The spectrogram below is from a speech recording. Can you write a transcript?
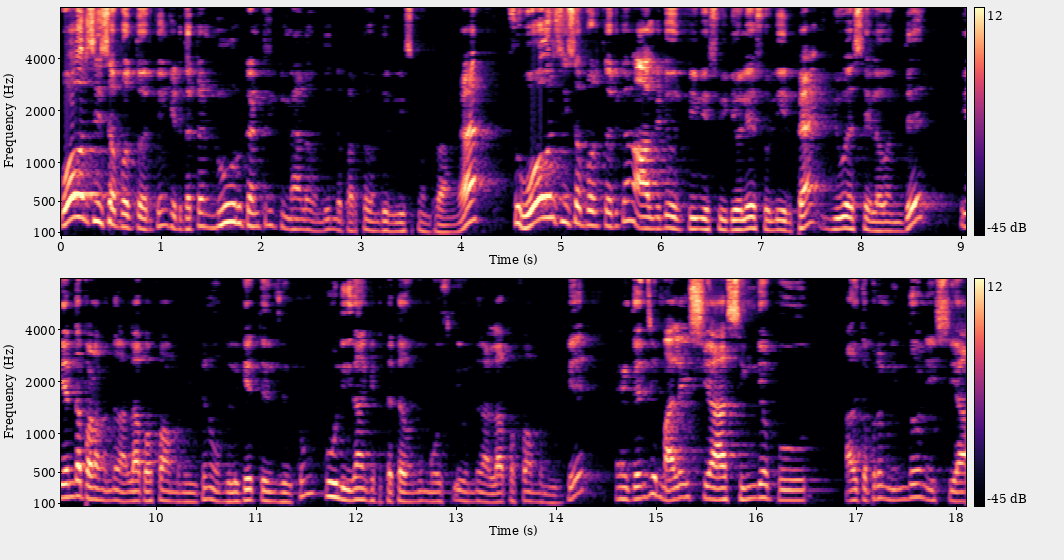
ஓவர்சீஸை பொறுத்த வரைக்கும் கிட்டத்தட்ட நூறு கண்ட்ரிக்கு மேலே வந்து இந்த படத்தை வந்து ரிலீஸ் பண்ணுறாங்க ஸோ ஓவர்சீஸை பொறுத்த வரைக்கும் நான் ஆல்ரெடி ஒரு ப்ரீவியஸ் வீடியோலேயே சொல்லியிருப்பேன். யூஎஸ்ஏல வந்து எந்த படம் வந்து நல்லா பர்ஃபார்ம் பண்ணியிருக்குன்னு உங்களுக்கே தெரிஞ்சிருக்கும். கூலி தான் கிட்டத்தட்ட வந்து மோஸ்ட்லி வந்து நல்லா பர்ஃபார்ம் பண்ணியிருக்கு. எனக்கு தெரிஞ்சு மலேசியா சிங்கப்பூர் அதுக்கப்புறம் இந்தோனேஷியா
